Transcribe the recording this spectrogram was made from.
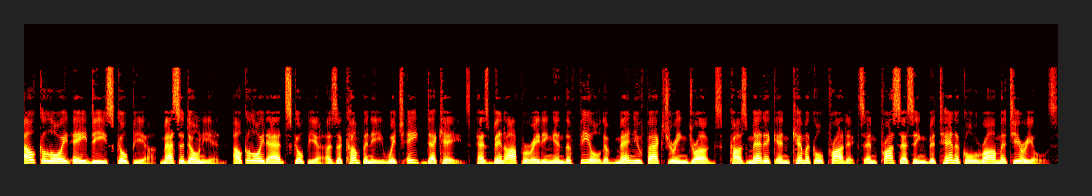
Alkaloid AD Skopje Macedonian, Alkaloid AD Skopje is a company which eight decades, has been operating in the field of manufacturing drugs, cosmetic and chemical products and processing botanical raw materials.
